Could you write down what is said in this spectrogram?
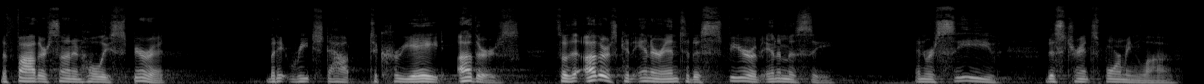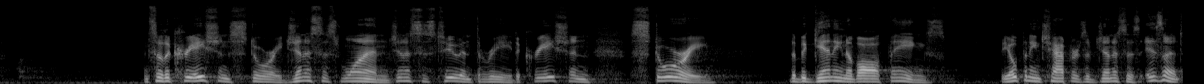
the Father, Son, and Holy Spirit, but it reached out to create others so that others could enter into the sphere of intimacy and receive this transforming love. And so the creation story, Genesis 1, Genesis 2 and 3, the creation story, the beginning of all things, the opening chapters of Genesis isn't,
